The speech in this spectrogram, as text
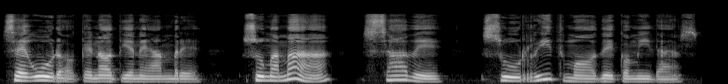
Seguro que no tiene hambre. Su mamá sabe su ritmo de comidas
